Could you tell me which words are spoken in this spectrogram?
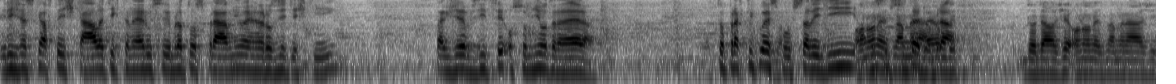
i když dneska v té škále těch trenérů si vybrat toho správného je hrozně těžký, takže vzít si osobního trenéra. To praktikuje spousta lidí Ono a myslím, že to je neznamená, dobrá. dodal, že ono neznamená, že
